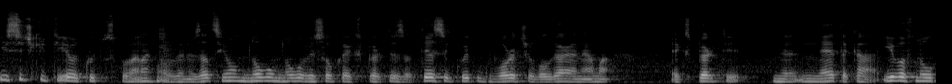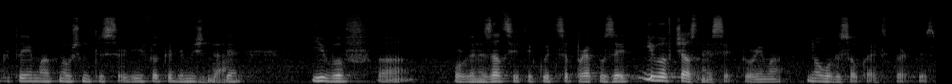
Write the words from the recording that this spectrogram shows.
И всички тия, които споменахме организации, има много, много висока експертиза. Тези, които говорят, че в България няма експерти, не, не е така. И в науката има, в научните среди, и в академичните, Да. и в а, организациите, които са пряко заети, и в частния сектор има много висока експертиза.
